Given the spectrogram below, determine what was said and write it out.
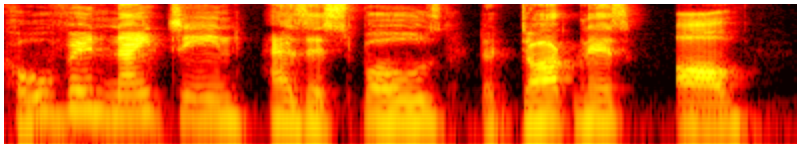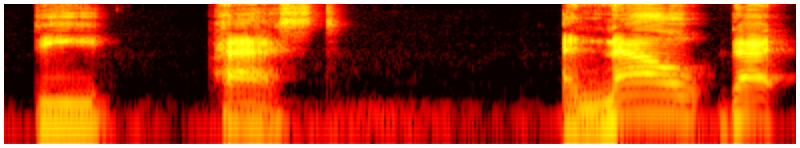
COVID 19 has exposed the darkness of the past. And now that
